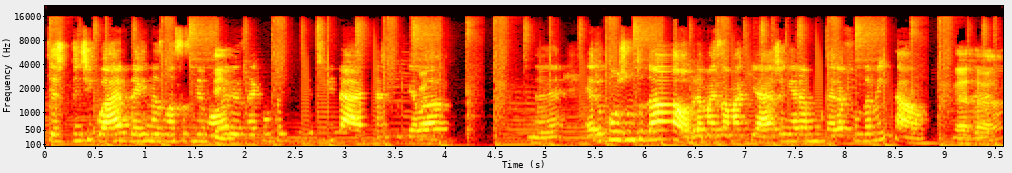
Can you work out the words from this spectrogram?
que a gente guarda aí nas nossas memórias, Sim. né, com tanta criatividade, né? porque ela né, era o conjunto da obra, mas a maquiagem era, era fundamental. Uhum. É,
